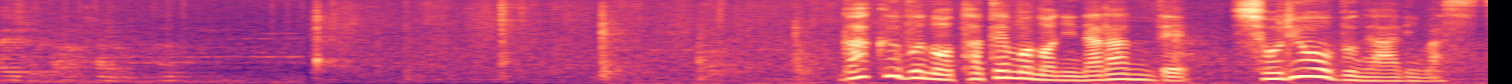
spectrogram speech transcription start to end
大丈夫か学部の建物に並んで書寮部があります。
